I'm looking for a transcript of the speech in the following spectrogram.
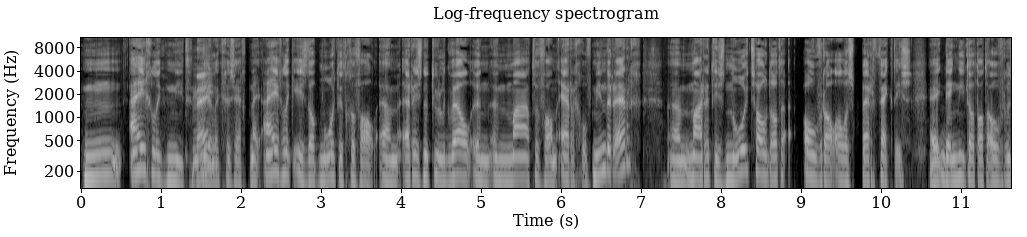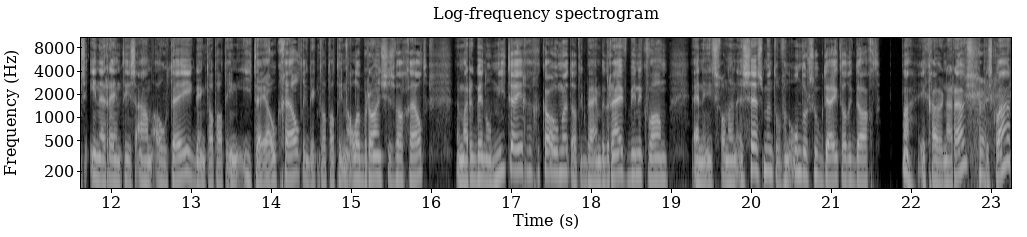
Mm, eigenlijk niet, nee? eerlijk gezegd. Nee, eigenlijk is dat nooit het geval. Um, er is natuurlijk wel een, een, mate van erg of minder erg. Um, maar het is nooit zo dat overal alles perfect is. Ik denk niet dat dat overigens inherent is aan OT. Ik denk dat dat in IT ook geldt. Ik denk dat dat in alle branches wel geldt. Maar ik ben nog niet tegengekomen dat ik bij een bedrijf binnenkwam... en iets van een assessment of een onderzoek deed dat ik dacht... nou, ik ga weer naar huis, het is klaar.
